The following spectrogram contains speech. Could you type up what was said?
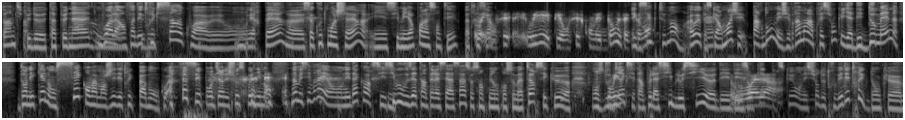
pain, un petit peu de tapenade. voilà, enfin des trucs sains quoi. Euh, on Mm. les repère, euh, ça coûte moins cher et c'est meilleur pour la santé. Oui, Patricia. on sait- oui, et puis on sait ce qu'on met dedans exactement. Exactement. Ah oui, parce que alors moi, j'ai, pardon, mais j'ai vraiment l'impression qu'il y a des domaines dans lesquels on sait qu'on va manger des trucs pas bons, quoi. c'est pour dire les choses poliment. non, mais c'est vrai, on est d'accord. Si, si vous vous êtes intéressé à ça, 60 millions de consommateurs, c'est que euh, on se doute Oui. bien que c'est un peu la cible aussi euh, des, des Voilà. enquêtes parce qu'on est sûr de trouver des trucs. Donc, euh,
